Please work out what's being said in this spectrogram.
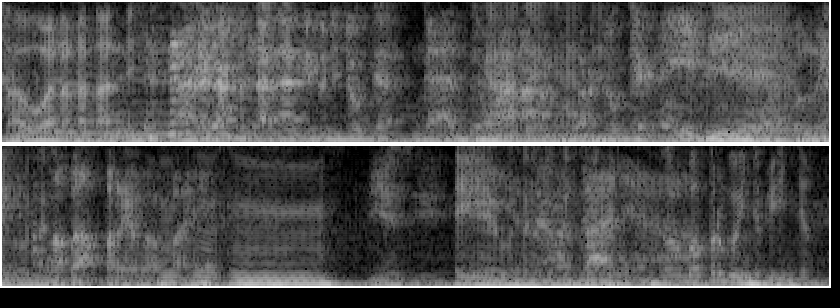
Tahu angkatannya. Ada kan bercandaan gitu di Jogja? nggak ada Nggak ada, Anak luar. Jogja ya, iya untungnya kita nggak baper ya bapak ya Mm-mm. Iya sih. Iya benar Ya, benar. makanya Kalau baper gue injek-injek.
